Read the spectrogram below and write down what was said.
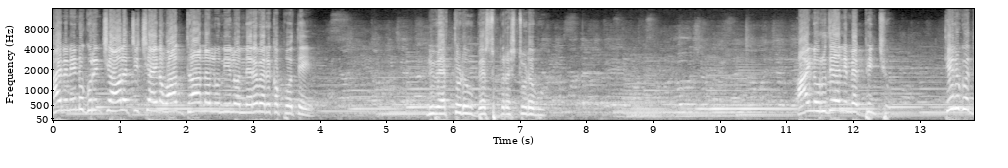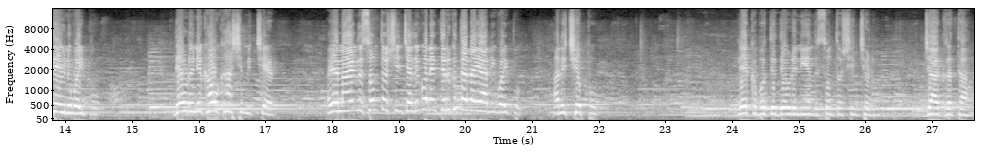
ఆయన నిన్ను గురించి ఆలోచించి ఆయన వాగ్దానాలు నీలో నెరవేరకపోతే నువ్వు వ్యర్థుడు బెస్ట్ భ్రష్టుడవు ఆయన హృదయాన్ని మెప్పించు. తిరుగు దేవుని వైపు. దేవుడు నీకు అవకాశం ఇచ్చాడు. అయ్యా నా ఇందు సంతోషించాలి. ఇగో నేను తిరుగుతానయ్యా నీ వైపు అని చెప్పు. లేకపోతే దేవుడు నీ ఎందు సంతోషించడు. జాగ్రత్త.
